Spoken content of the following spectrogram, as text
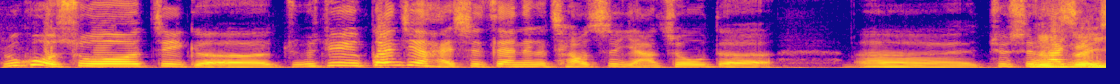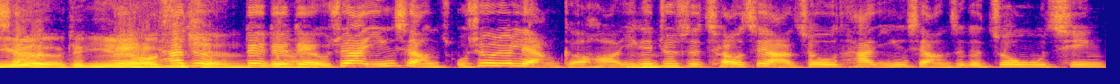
如果说这个呃，就因为关键还是在那个乔治亚州的。呃，就是他影响，对，他就对对对，我觉得他影响，我觉得有两个哈，一个就是乔治亚州，他影响这个州务卿，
